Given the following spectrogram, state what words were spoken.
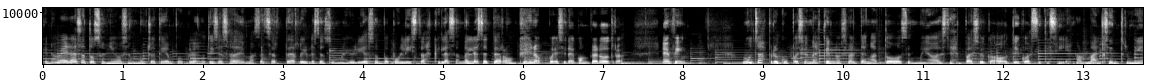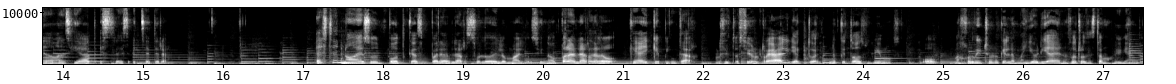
Que no verás a tus amigos en mucho tiempo, que las noticias además de ser terribles en su mayoría son populistas, que las sandalias se te no puedes ir a comprar otra. En fin, muchas preocupaciones que nos saltan a todos en medio de este espacio caótico, así que sí, es normal sentir miedo, ansiedad, estrés, etc. Este no es un podcast para hablar solo de lo malo, sino para hablar de algo que hay que pintar, situación real y actual, lo que todos vivimos, o mejor dicho, lo que la mayoría de nosotros estamos viviendo.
